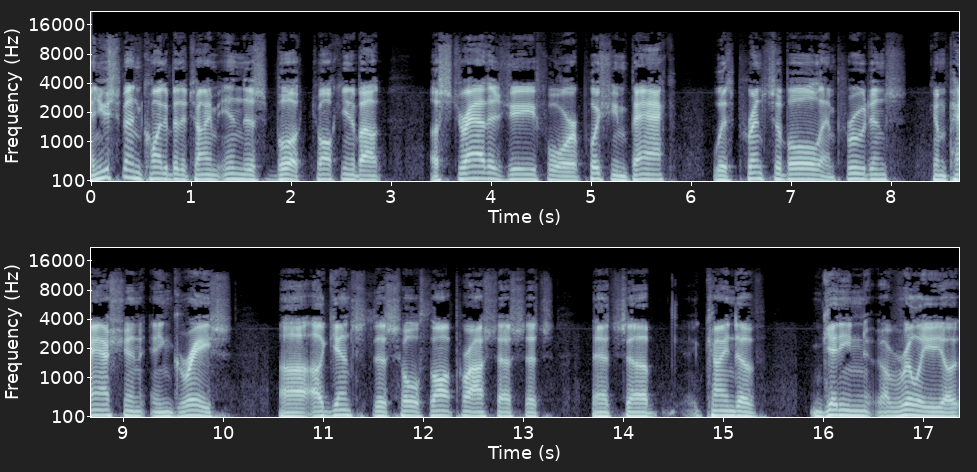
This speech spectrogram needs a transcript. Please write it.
And you spend quite a bit of time in this book talking about a strategy for pushing back with principle and prudence, compassion and grace uh, against this whole thought process that's that's uh, kind of getting uh, really uh,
